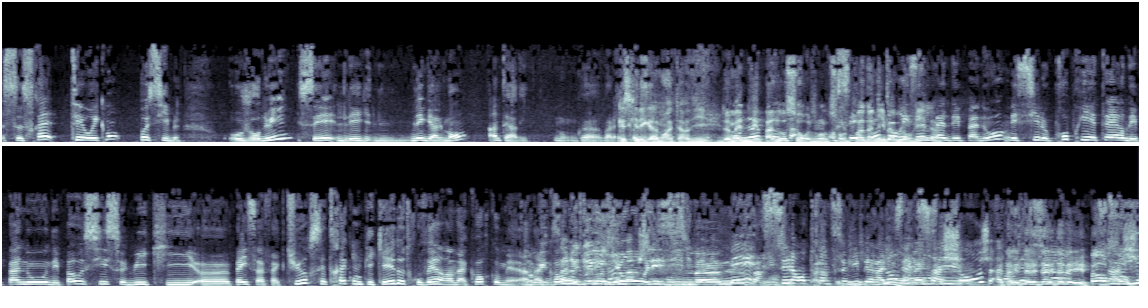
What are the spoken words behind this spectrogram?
ce serait théoriquement possible. Aujourd'hui, c'est lé- légalement interdit. Donc, euh, voilà, Qu'est-ce qui est légalement interdit De On mettre des panneaux sur, sur- sur le toit d'un immeuble en ville de mettre des panneaux, mais si le propriétaire des panneaux n'est pas aussi celui qui euh, paye sa facture, c'est très compliqué de trouver un accord comme un Non, mais accord. Mais parisiens. c'est en train de se libéraliser. Non, mais ça change. Attendez, attendez, pas ensemble.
